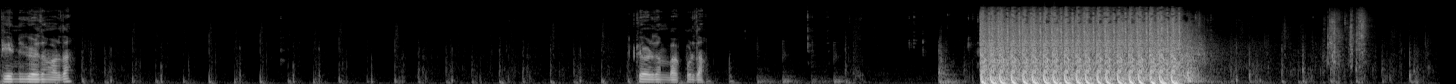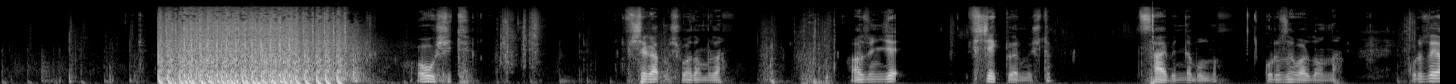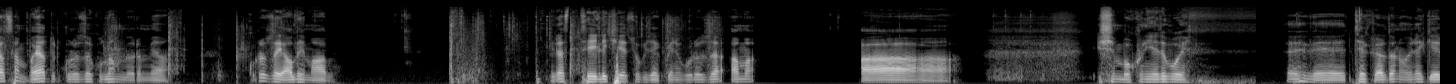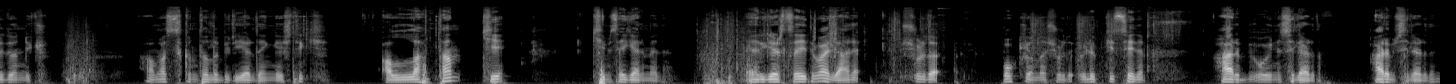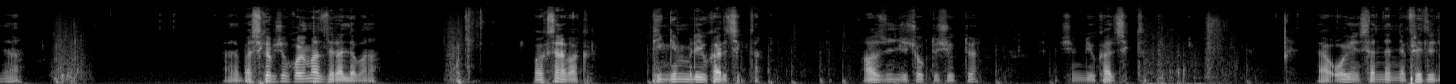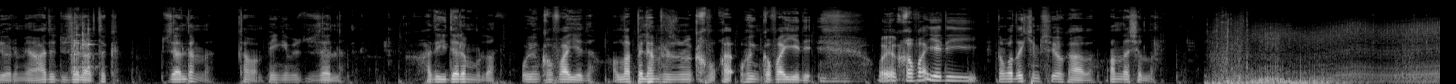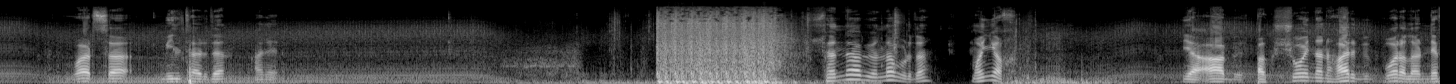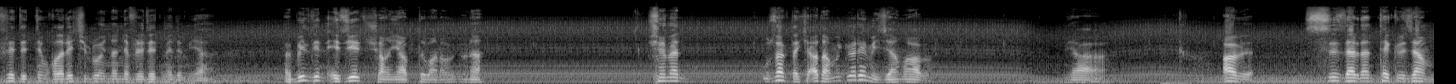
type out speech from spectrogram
Birini gördüm orada. Gördüm bak burada. Oh shit. Fişek atmış bu adam burada. Az önce fişek görmüştüm. Sahibinde buldum. Groza vardı onunla. Groza'yı alsam bayağıdır Groza kullanmıyorum ya. Groza'yı alayım abi. Biraz tehlikeye sokacak beni Groza ama Aa. İşin bokunu yedi bu oyun. Evet, tekrardan oyuna geri döndük. Ama sıkıntılı bir yerden geçtik. Allah'tan ki kimse gelmedi. Eğer gelseydi var ya hani şurada ok yolunda şurada ölüp gitseydim harbi oyunu silerdim. Harbi silerdim ya. Yani başka bir şey koymaz herhalde bana. Baksana bak. Pingim bile yukarı çıktı. Az önce çok düşüktü. Şimdi yukarı çıktı. Ya oyun senden nefret ediyorum ya. Hadi düzel artık. Düzeldin mi? Tamam pingimiz düzeldi. Hadi gidelim buradan. Oyun kafayı yedi. Allah belamı versin oyun, kafa, oyun kafayı yedi. oyun kafayı yedi. Nova'da kimse yok abi. Anlaşıldı. Varsa militerden hani Sen ne yapıyorsun la burada? Manyak. Ya abi bak şu oyundan harbi bu aralar nefret ettiğim kadar hiçbir oyundan nefret etmedim ya. ya bildiğin eziyet şu an yaptı bana oyununa. Şimdi ben uzaktaki adamı göremeyeceğim abi. Ya. Abi sizlerden tek ricam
